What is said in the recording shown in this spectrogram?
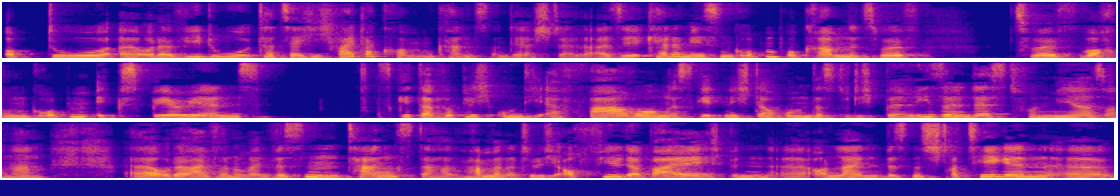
ob du äh, oder wie du tatsächlich weiterkommen kannst an der Stelle? Also Academy ist ein Gruppenprogramm, eine zwölf zwölf Wochen Gruppen-Experience. Es geht da wirklich um die Erfahrung. Es geht nicht darum, dass du dich berieseln lässt von mir, sondern äh, oder einfach nur mein Wissen tankst. Da haben wir natürlich auch viel dabei. Ich bin äh, Online-Business-Strategin. Äh,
